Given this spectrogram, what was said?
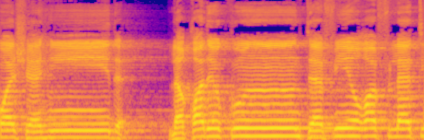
وشهيد. لقد كنت في غفلة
